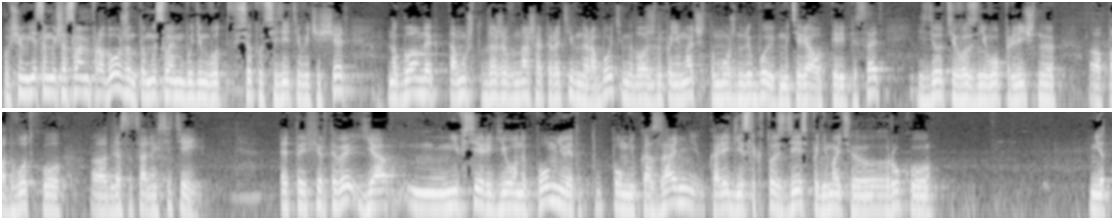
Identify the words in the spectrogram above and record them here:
В общем, если мы сейчас с вами продолжим, то мы с вами будем вот все тут сидеть и вычищать. Но главное к тому, что даже в нашей оперативной работе мы должны понимать, что можно любой материал переписать и сделать его из него приличную э, подводку э, для социальных сетей. Это Эфир ТВ. Я не все регионы помню. Это помню Казань. Коллеги, если кто здесь, поднимайте руку. Нет,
